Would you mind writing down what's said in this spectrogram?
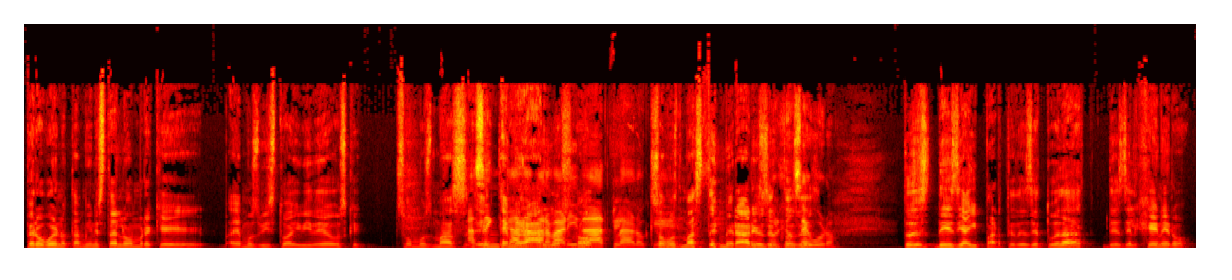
pero bueno, también está el hombre que hemos visto ahí videos que somos más eh, temerarios, barbaridad, claro que somos más temerarios, entonces, seguro. Entonces desde ahí parte, desde tu edad, desde el género,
